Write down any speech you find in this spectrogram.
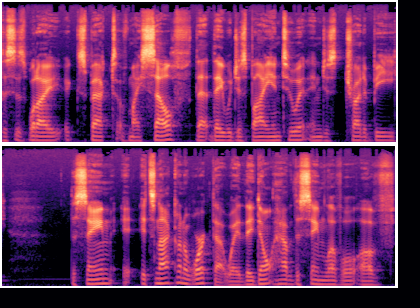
this is what I expect of myself, that they would just buy into it and just try to be the same. It's not going to work that way. They don't have the same level of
